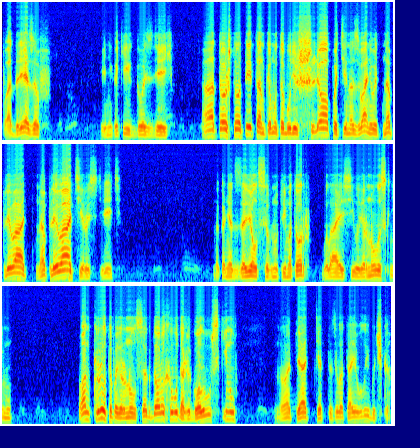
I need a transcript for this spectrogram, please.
подрезав, и никаких гвоздей. А то, что ты там кому-то будешь шлепать и названивать, наплевать, наплевать и растереть. Наконец завелся внутри мотор, былая сила вернулась к нему. Он круто повернулся к Дорохову, даже голову вскинул. Но опять эта золотая улыбочка.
